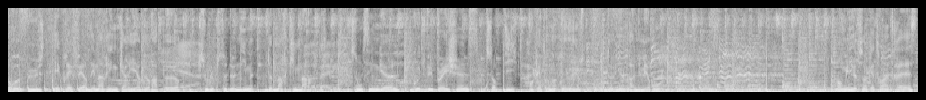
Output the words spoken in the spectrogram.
refuse et préfère démarrer une carrière de rappeur sous le pseudonyme de Marky Mark. Son single Good Vibrations, sorti en 91, deviendra numéro 1. En 1993,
